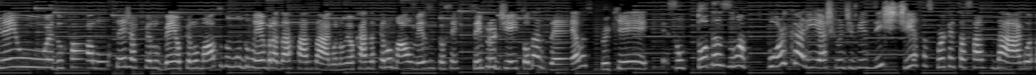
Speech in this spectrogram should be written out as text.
que nem o Edu falou, seja pelo bem ou pelo mal, todo mundo lembra da fase da água. No meu caso é pelo mal mesmo, que eu sempre, sempre odiei todas elas, porque são todas uma porcaria. Acho que não devia existir essas porcarias, essas fases da água.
